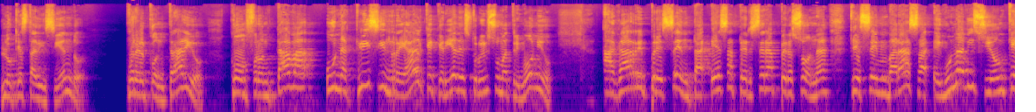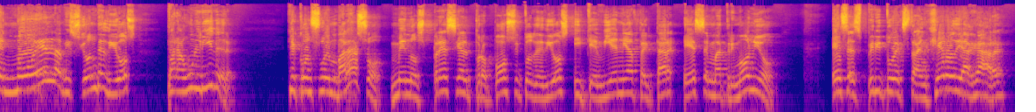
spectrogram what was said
lo que está diciendo. Por el contrario, confrontaba una crisis real que quería destruir su matrimonio. Agar representa esa tercera persona que se embaraza en una visión que no es la visión de Dios para un líder, que con su embarazo menosprecia el propósito de Dios y que viene a afectar ese matrimonio. Ese espíritu extranjero de Agar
